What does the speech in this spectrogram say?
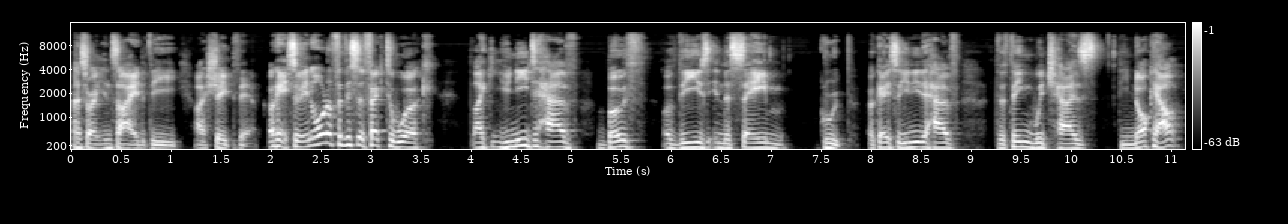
That's right, inside the uh, shape there. Okay, so in order for this effect to work, like you need to have both of these in the same group. Okay, so you need to have the thing which has the knockout.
